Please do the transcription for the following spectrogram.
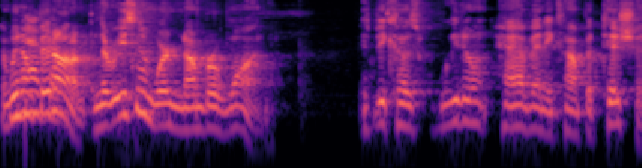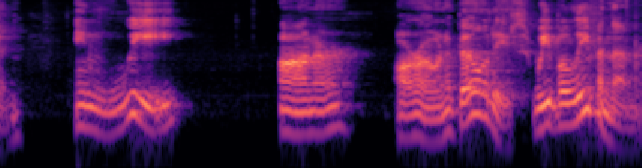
And we don't bid on them. And the reason we're number one is because we don't have any competition and we honor our own abilities. We believe in them.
